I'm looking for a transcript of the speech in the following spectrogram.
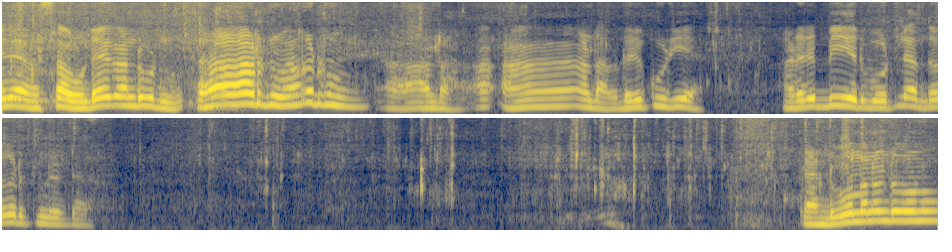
ഇല്ല ഇല്ല സൗണ്ടേ കണ്ടുപിടുന്നു ആ കിടന്നു ആ കിടന്നു ആണ്ടാ ആ ആണ്ടാ അവിടെ ഒരു കുഴിയാ. അവിടെ ഒരു ബിയർ ബോട്ടിൽ എന്തോ കിടക്കുന്നുണ്ട് കേട്ടോ. രണ്ട് മൂന്നെണ്ണം തോന്നുന്നു.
